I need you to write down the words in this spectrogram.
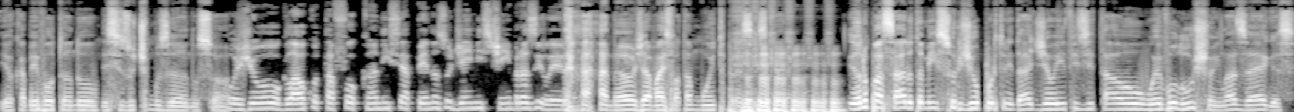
eu acabei voltando nesses últimos anos só. Hoje o Glauco tá focando em ser apenas o James Chan brasileiro. Né? Não, jamais, falta muito para ser esse cara. ano passado também surgiu a oportunidade de eu ir visitar o Evolution em Las Vegas.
